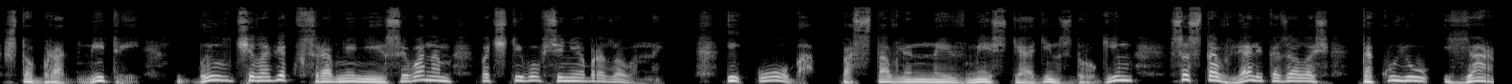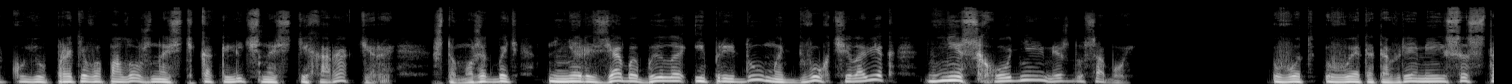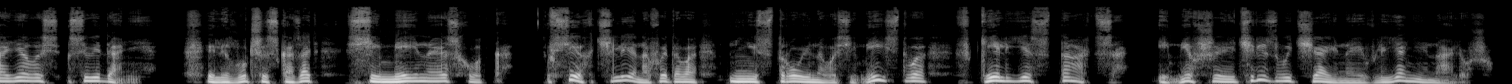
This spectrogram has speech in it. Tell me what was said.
что брат Дмитрий был человек в сравнении с Иваном почти вовсе необразованный. И оба, поставленные вместе один с другим, составляли, казалось, такую яркую противоположность как личности характеры, что, может быть, нельзя бы было и придумать двух человек не сходнее между собой. Вот в это-то время и состоялось свидание, или лучше сказать, семейная сходка всех членов этого нестроенного семейства в келье старца, имевшее чрезвычайное влияние на Алешу.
